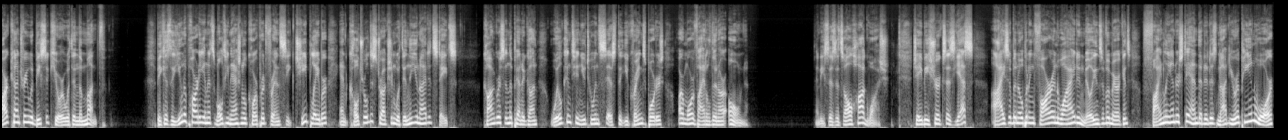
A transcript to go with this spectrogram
our country would be secure within the month. Because the Uniparty and its multinational corporate friends seek cheap labor and cultural destruction within the United States, Congress and the Pentagon will continue to insist that Ukraine's borders are more vital than our own. And he says it's all hogwash. J.B. Shurk says, yes, eyes have been opening far and wide, and millions of Americans finally understand that it is not European war,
